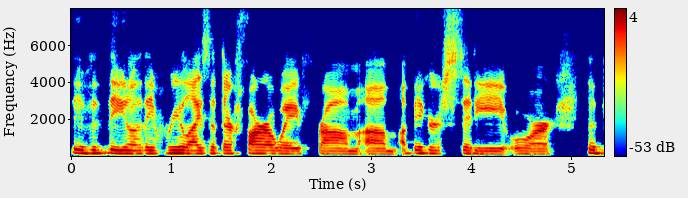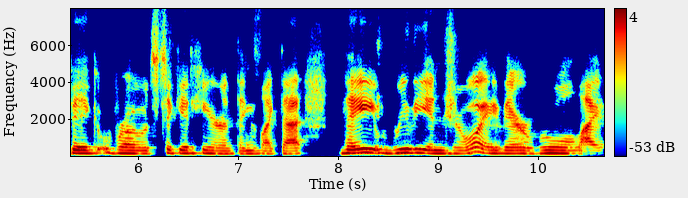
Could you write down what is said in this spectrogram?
they've they, you know they've realized that they're far away from um, a bigger city or the big roads to get here and things like that. They really enjoy their rural life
